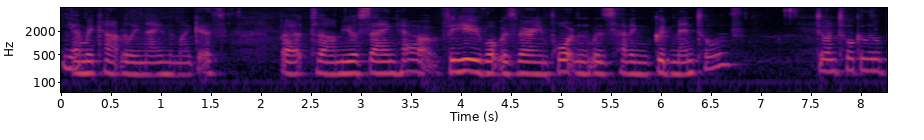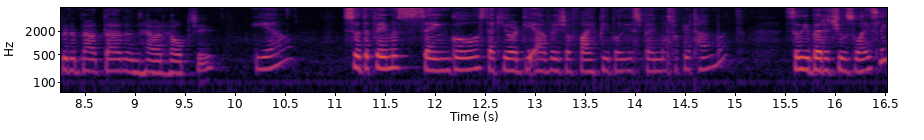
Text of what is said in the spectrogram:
Yeah. and we can't really name them, I guess. But um, you were saying how for you what was very important was having good mentors. Do you want to talk a little bit about that and how it helped you? Yeah. So the famous saying goes that you're the average of five people you spend most of your time with. So you better choose wisely.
